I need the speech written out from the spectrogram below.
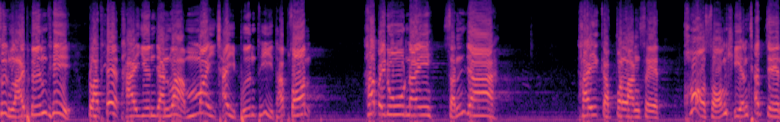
ซึ่งหลายพื้นที่ ประเทศไทยยืนยันว่าไม่ใช่พื้นที่ทับซ้อน ถ้าไปดูในสัญญาไทยกับฝรั่งเศส ข้อสองเขียนชัดเจน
